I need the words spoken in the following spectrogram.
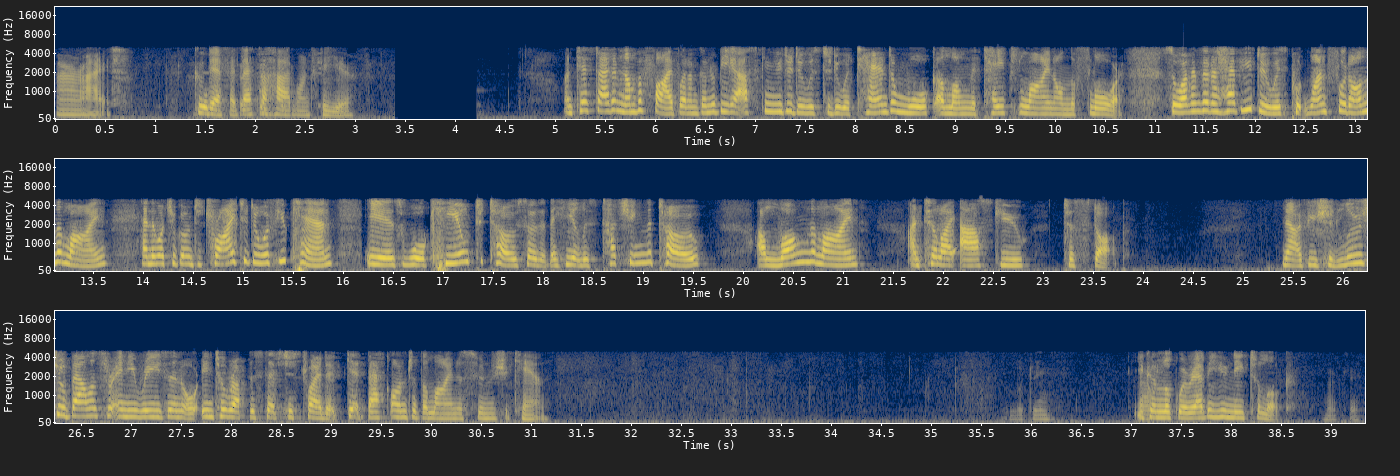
All right. Good effort. That's a hard one for you. On test item number five, what I'm going to be asking you to do is to do a tandem walk along the taped line on the floor. So what I'm going to have you do is put one foot on the line, and then what you're going to try to do, if you can, is walk heel to toe so that the heel is touching the toe along the line until I ask you to stop. Now, if you should lose your balance for any reason or interrupt the steps, just try to get back onto the line as soon as you can. Looking. You can look wherever you need to look. Okay.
